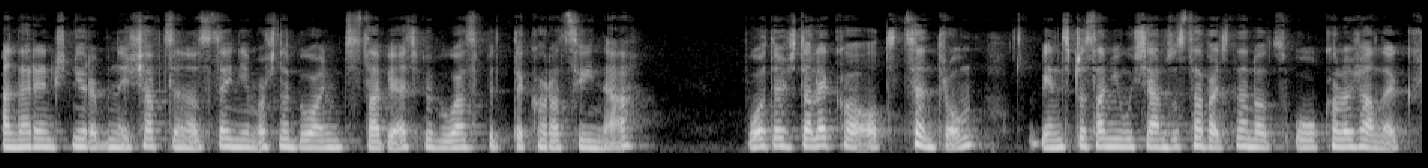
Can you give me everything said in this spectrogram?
a na ręcznie robionej szafce nocnej nie można było nic stawiać, by była zbyt dekoracyjna. Było też daleko od centrum, więc czasami musiałam zostawać na noc u koleżanek,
